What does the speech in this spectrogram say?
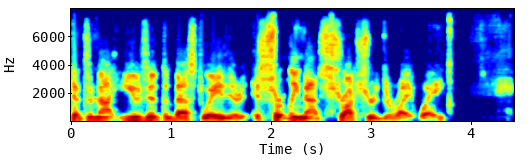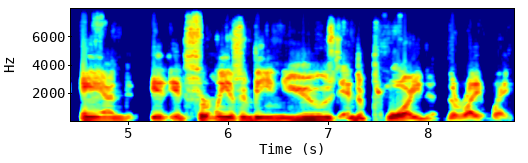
that they're not using it the best way. They're certainly not structured the right way. And it, it certainly isn't being used and deployed the right way.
